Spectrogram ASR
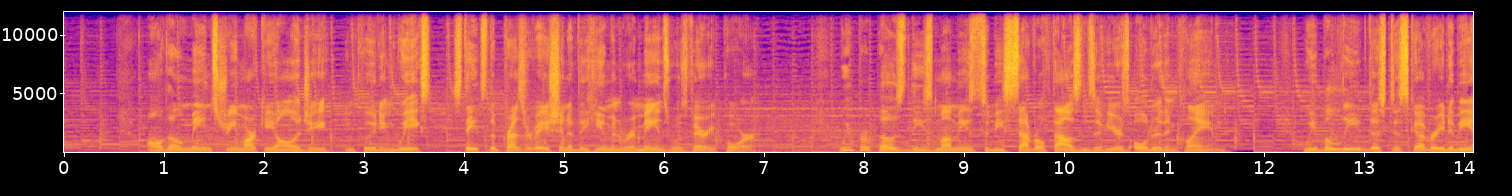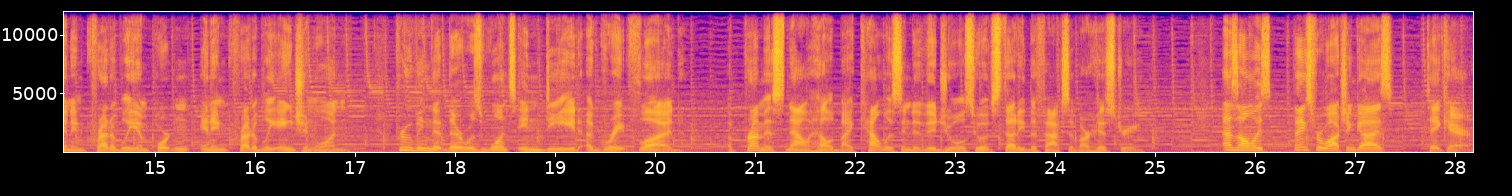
although mainstream archaeology, including Weeks, states the preservation of the human remains was very poor. We propose these mummies to be several thousands of years older than claimed. We believe this discovery to be an incredibly important and incredibly ancient one, proving that there was once indeed a great flood, a premise now held by countless individuals who have studied the facts of our history. As always, thanks for watching guys, take care.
